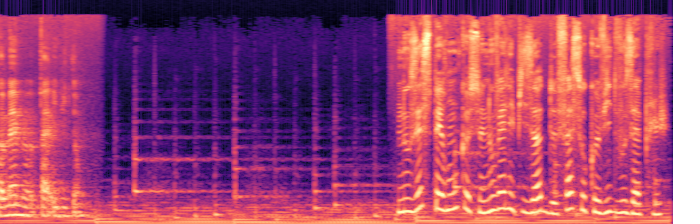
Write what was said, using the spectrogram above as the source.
quand même pas évident. Nous espérons que ce nouvel épisode de Face au Covid vous a plu.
